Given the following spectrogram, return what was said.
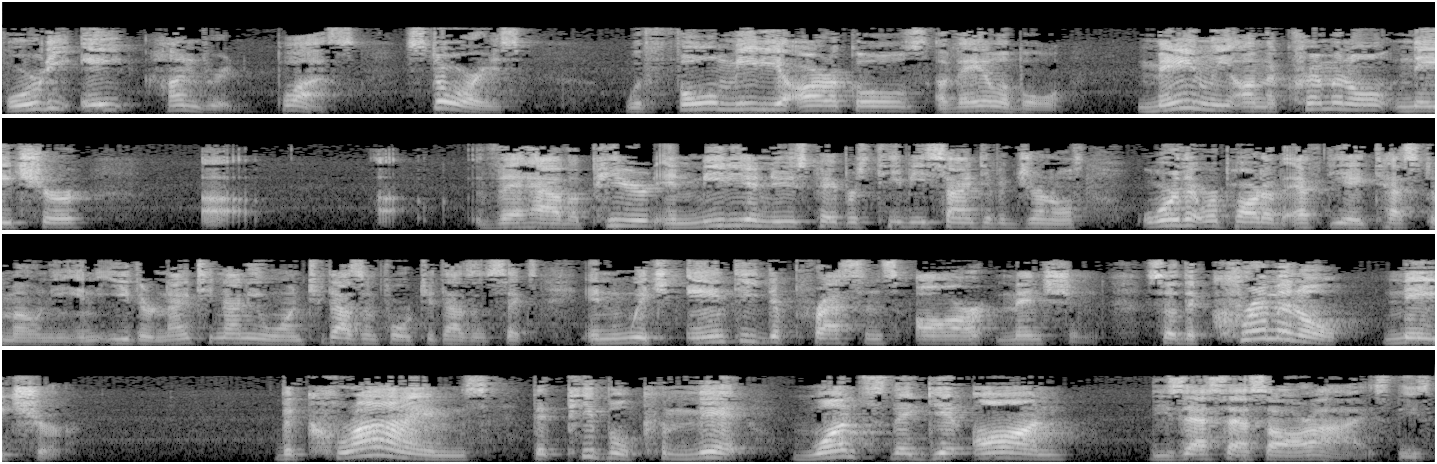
4,800 plus stories with full media articles available, mainly on the criminal nature uh, that have appeared in media, newspapers, TV, scientific journals, or that were part of FDA testimony in either 1991, 2004, 2006, in which antidepressants are mentioned. So the criminal nature, the crimes that people commit once they get on these SSRIs, these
